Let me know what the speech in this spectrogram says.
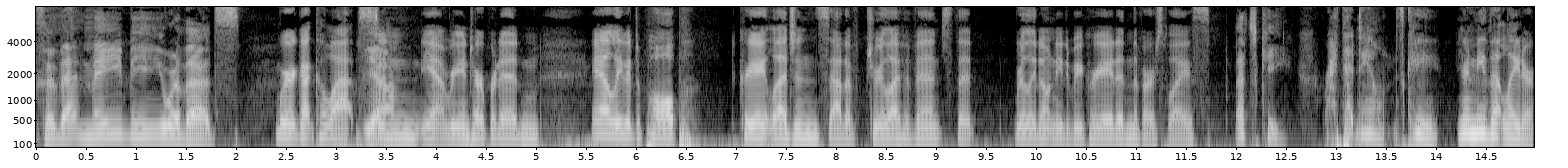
So that may be where that's. Where it got collapsed Yeah. and, yeah, reinterpreted. And, yeah, leave it to pulp to create legends out of true life events that really don't need to be created in the first place. That's key. Write that down. It's key. You're going to need that later.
